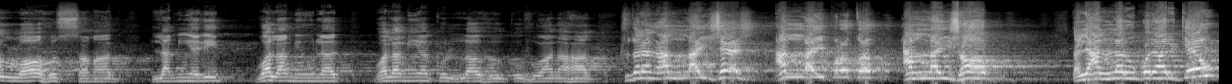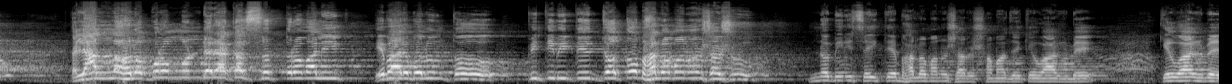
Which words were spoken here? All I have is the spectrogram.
আল্লাহু সামাদ লাম ইয়ালিদ ওয়া লাম ইউলাদ ওয়া লাম ইয়াকুল্লাহু কুফুয়ান আহাদ। সুতরাং আল্লাহই শেষ, আল্লাহই প্রথম, আল্লাহই সব। তাহলে আল্লাহর উপরে আর কেউ তাহলে আল্লাহ হলো ব্রহ্মাণ্ডের একাশত্র মালিক। এবার বলুন তো, পৃথিবীতে যত ভালো মানুষ আসুক, নবীর চাইতে ভালো মানুষ আর সমাজে কেউ আসবে? কেউ আসবে?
